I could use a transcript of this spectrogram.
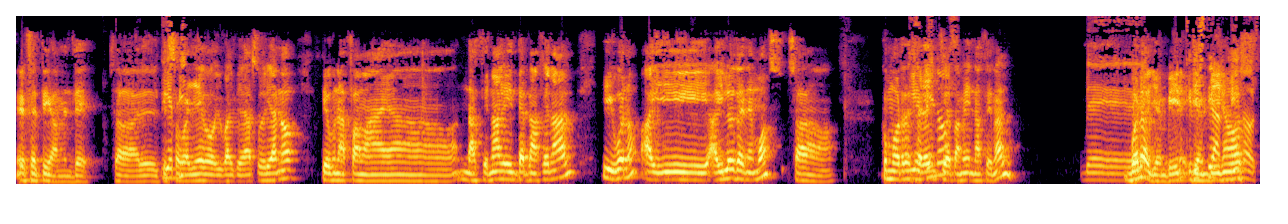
Efectivamente. O sea, el queso gallego, igual que el asturiano, tiene una fama eh, nacional e internacional. Y bueno, ahí, ahí lo tenemos. O sea, como referencia también nacional. bueno, y en, vinos,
